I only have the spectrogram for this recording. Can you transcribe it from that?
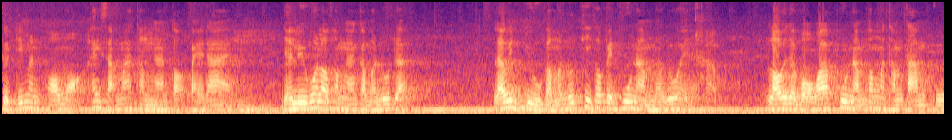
จุดที่มันพอเหมาะให้สามารถทำงานต่อไปได้อืมอย่าลืมว่าเราทำงานกับมนุษย์อะแล้วอยู่กับมนุษย์ที่เขาเป็นผู้นำเราด้วยอะครับ เราจะบอกว่าผู้นำต้องมาทำตามกู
